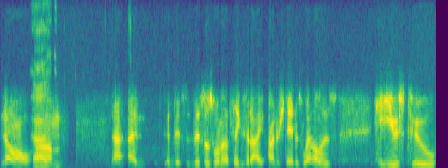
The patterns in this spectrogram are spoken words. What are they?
No, Uh, um, I, I, this this was one of the things that I understand as well is he used to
